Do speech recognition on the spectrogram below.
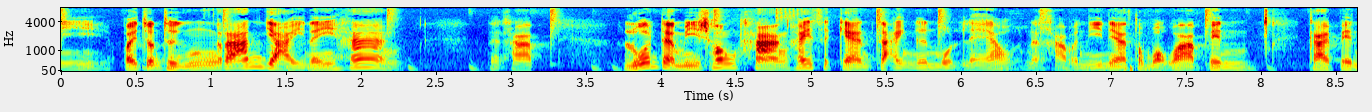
นี้ ไปจนถึงร้านใหญ่ในห้างนะครับล้วนแต่มีช่องทางให้สแกนจ่ายเงินหมดแล้วนะครับอันนี้เนี่ยต้องบอกว่าเป็นกลายเป็น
